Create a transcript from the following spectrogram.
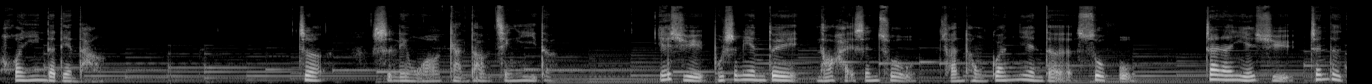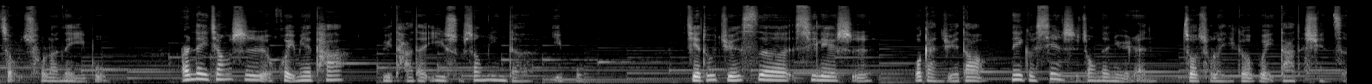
婚姻的殿堂，这是令我感到惊异的。也许不是面对脑海深处传统观念的束缚，湛然也许真的走出了那一步，而那将是毁灭他与他的艺术生命的一步。解读角色系列时，我感觉到那个现实中的女人做出了一个伟大的选择，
